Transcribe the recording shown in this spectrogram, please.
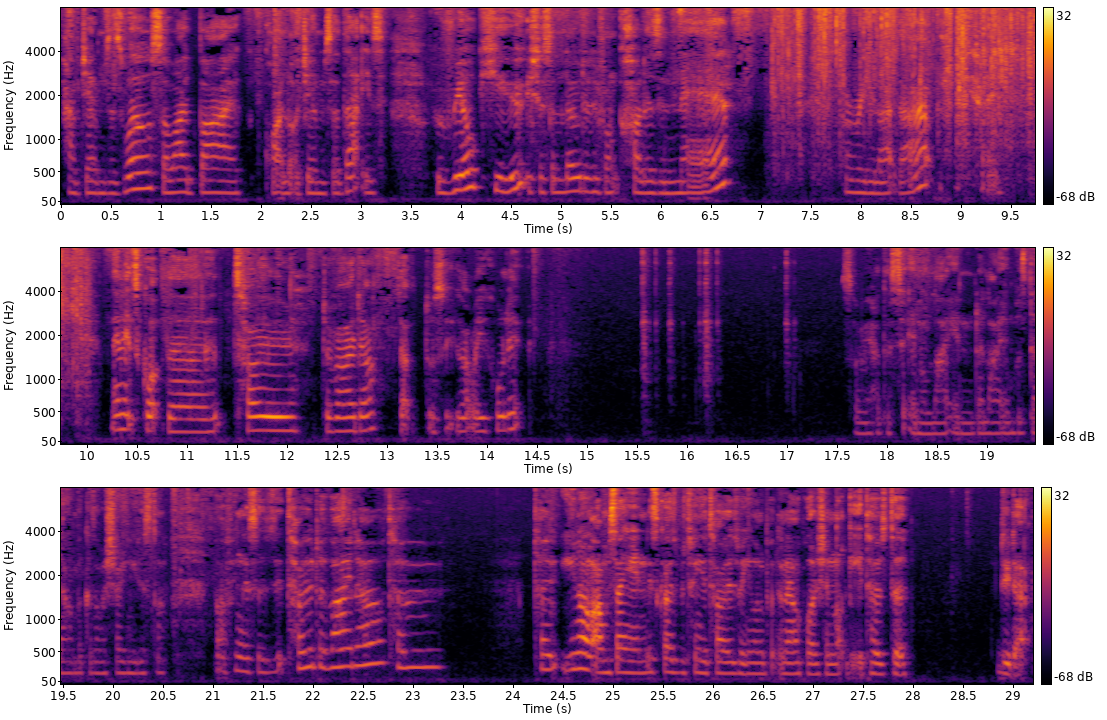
have gems as well. So I buy quite a lot of gems. So that is real cute. It's just a load of different colours in there. I really like that. Okay. Then it's got the toe divider. Is that, is that what you call it? Sorry, I had to sit in on lighting. The lighting was down because I was showing you the stuff. But I think this is it toe divider? Toe toe you know what I'm saying. This goes between your toes when you want to put the nail polish and not get your toes to do that.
